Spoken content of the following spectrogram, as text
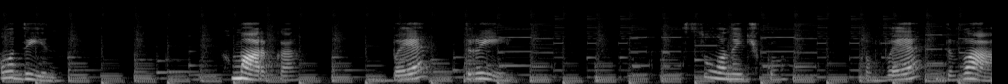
А1. Хмарка. Б3. Сонечко. В2.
